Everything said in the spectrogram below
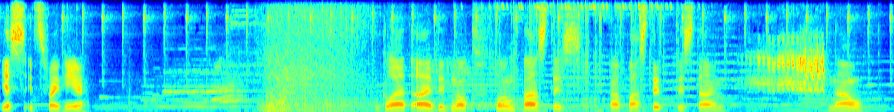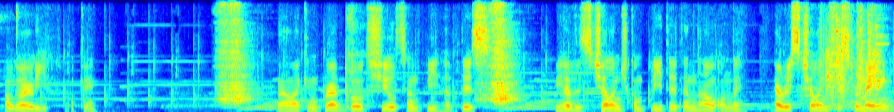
Yes, it's right here. Glad I did not flown past this, uh, past it this time. Now, how do I leave? Okay. Now I can grab both shields and we have this. We have this challenge completed and now only Harry's challenge is remaining.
